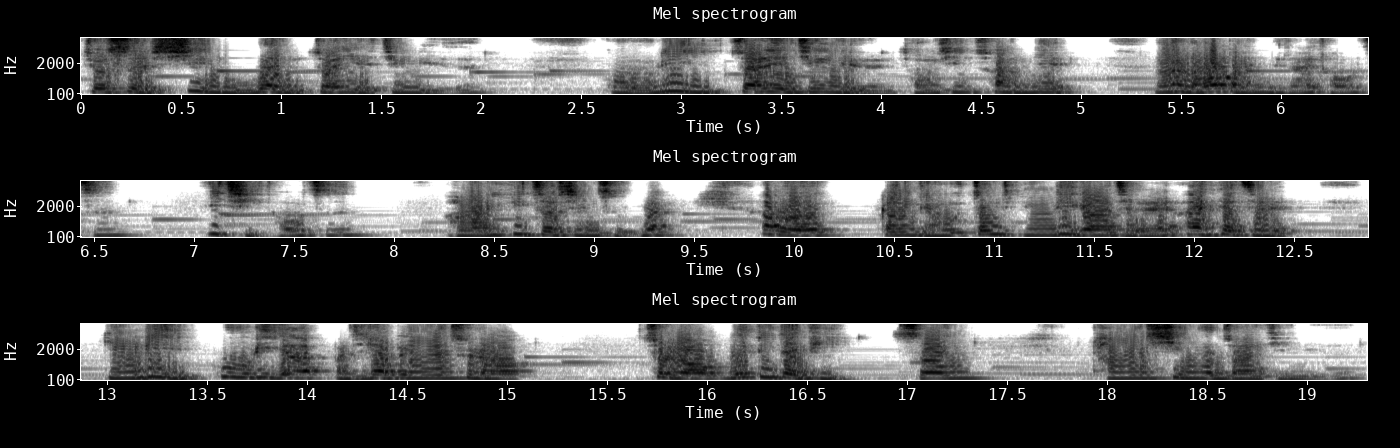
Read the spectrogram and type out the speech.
就是信任专业经理人，鼓励专业经理人重新创业，然后老板也来投资，一起投资，好，你去做新事业。啊，无工厂总经理甲一个，啊，迄个经理、副理啊，把一条边啊出路，出路要对对起，所以他信任专业经理人。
